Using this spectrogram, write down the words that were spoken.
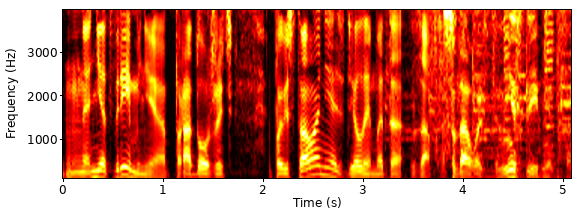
нет времени продолжить повествование. Сделаем это завтра. С удовольствием. Не слипнется.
